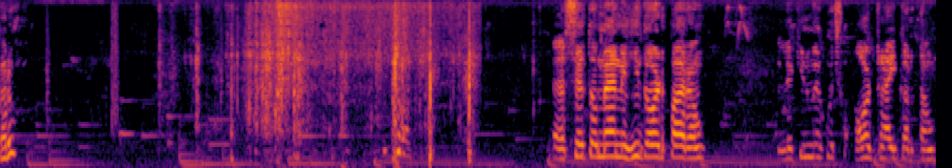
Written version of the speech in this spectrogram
करूँ? ऐसे तो मैं नहीं दौड़ पा रहा हूँ लेकिन मैं कुछ और ट्राई करता हूँ।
